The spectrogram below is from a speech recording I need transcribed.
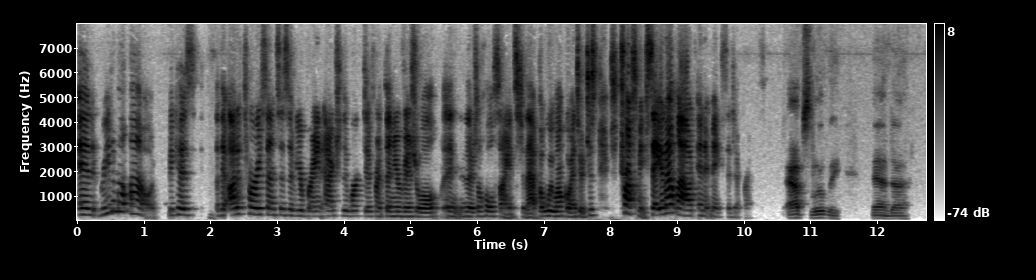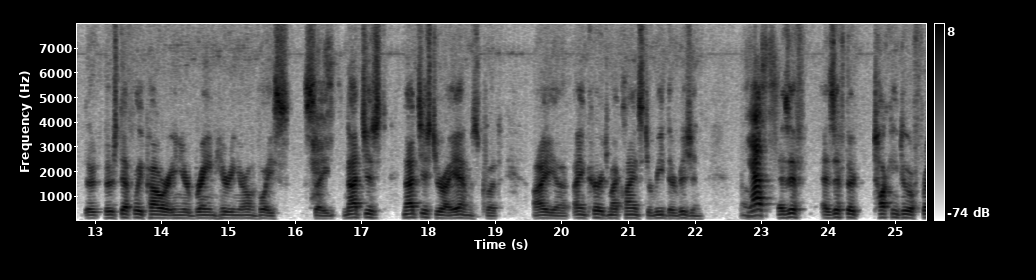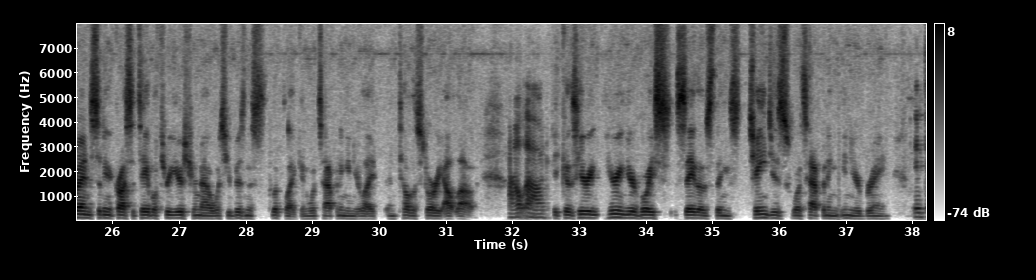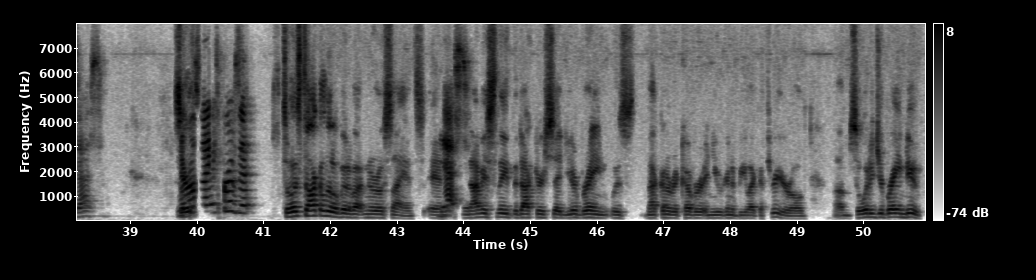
and read them out loud because the auditory senses of your brain actually work different than your visual and there's a whole science to that but we won't go into it. Just, trust me say it out loud and it makes a difference. Absolutely. And uh, there, there's definitely power in your brain hearing your own voice say not just not just your iams but i uh, i encourage my clients to read their vision. Um, yes. as if as if they're talking to a friend sitting across the table three years from now what's your business look like and what's happening in your life? And tell the story out loud out loud. Because hearing hearing your voice say those things changes what's happening in your brain. It does. So neuroscience proves it. So let's talk a little bit about neuroscience. And yes. and obviously the doctor said your brain was not going to recover and you were going to be like a three-year-old. Um, so what did your brain do?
